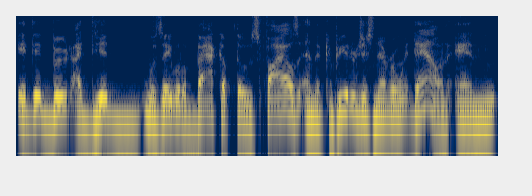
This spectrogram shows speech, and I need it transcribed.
it did boot. I did was able to back up those files, and the computer just never went down. And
